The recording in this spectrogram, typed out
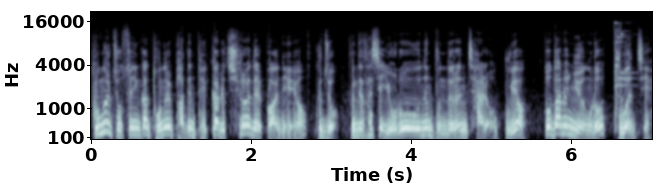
돈을 줬으니까 돈을 받은 대가를 치러야 될 거 아니에요? 그죠? 근데 사실 요러는 분들은 잘 없고요 또 다른 유형으로 두 번째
